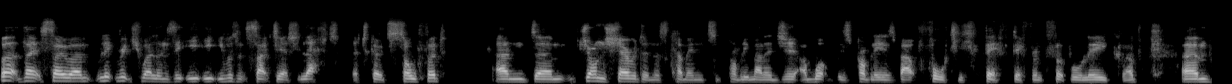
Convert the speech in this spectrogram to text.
but they, so um, Rich Wellens, he, he, he, wasn't sacked. He actually left to go to Salford, and um, John Sheridan has come in to probably manage it, what is probably his about forty fifth different football league club. Um,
